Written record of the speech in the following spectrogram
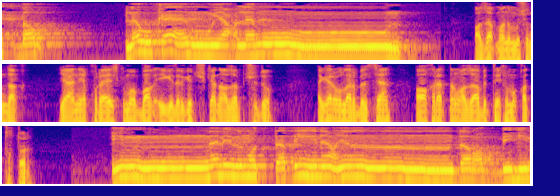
أكبر لو كانوا يعلمون azob mana mushundoq ya'ni qurayishkimu bog' egalariga tushgan azob tushidi agar ular bilsa oxiratning azobi texmi qattiqdir إن للمتقين عند ربهم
